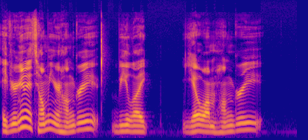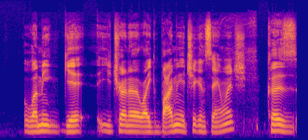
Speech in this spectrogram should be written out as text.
if you're gonna tell me you're hungry, be like, yo, I'm hungry. Let me get you trying to like buy me a chicken sandwich, cause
